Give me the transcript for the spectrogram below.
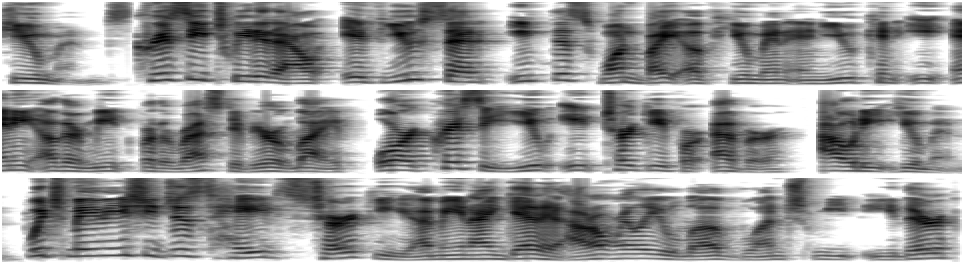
humans. Chrissy tweeted out, if you said eat this one bite of human and you can eat any other meat for the rest of your life, or Chrissy, you eat turkey forever, I would eat human. Which maybe she just hates turkey. I mean, I get it. I don't really love lunch meat either,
